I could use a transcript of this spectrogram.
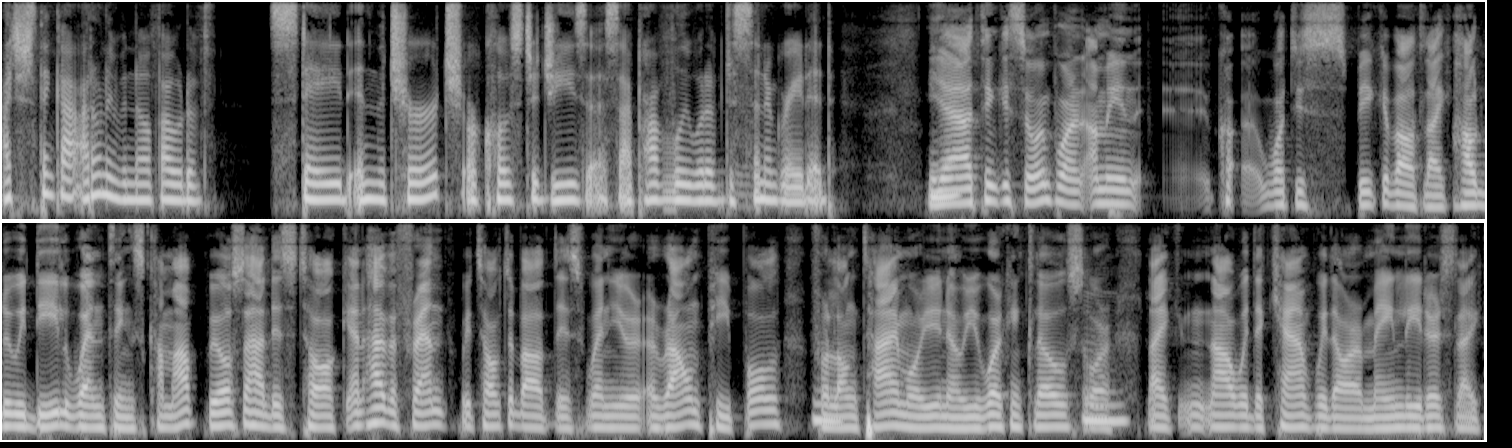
I just think I, I don't even know if I would have stayed in the church or close to Jesus. I probably would have disintegrated. Yeah, I think it's so important. I mean, what you speak about like how do we deal when things come up we also had this talk and i have a friend we talked about this when you're around people for mm. a long time or you know you're working close mm. or like now with the camp with our main leaders like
